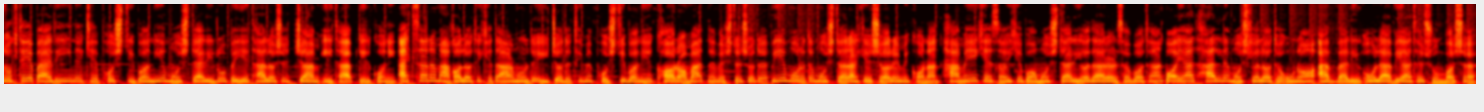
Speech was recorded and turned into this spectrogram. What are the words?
نکته بعدی اینه که پشتیبانی مشتری رو به یه تلاش جمعی تبدیل کنید اکثر مقالاتی که در مورد ایجاد تیم پشتیبانی کارآمد نوشته شده به یه مورد مشترک اشاره می‌کنن. همه کسایی که با مشتریا در ارتباطن باید حل مشکلات اونا اولین اولویتشون باشه.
